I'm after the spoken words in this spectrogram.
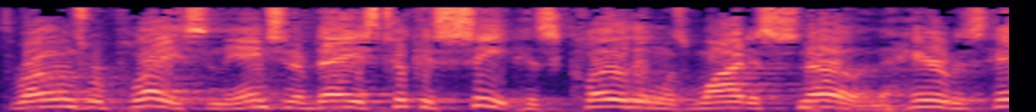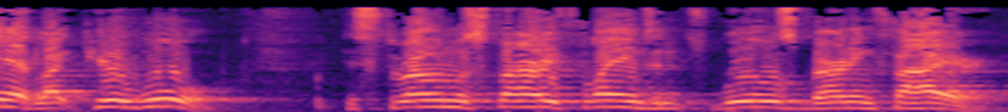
Thrones were placed and the Ancient of Days took his seat. His clothing was white as snow and the hair of his head like pure wool. His throne was fiery flames and its wheels burning fire.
